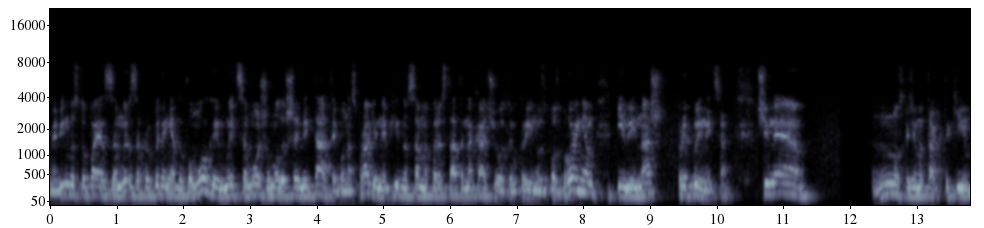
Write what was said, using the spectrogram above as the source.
Він виступає за мир за припинення допомоги. Ми це можемо лише вітати, бо насправді необхідно саме перестати накачувати Україну з озброєнням, і війна ж припиниться. Чи не ну скажімо так, такі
